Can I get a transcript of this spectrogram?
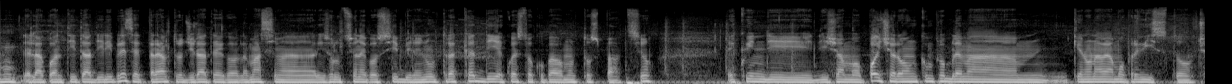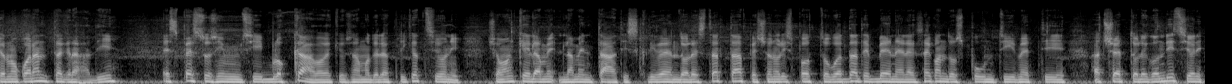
mm. della, quantità di riprese, tra l'altro girate con la massima risoluzione possibile in Ultra HD e questo occupava molto spazio e quindi diciamo poi c'era anche un problema mm, che non avevamo previsto, c'erano 40 gradi e spesso si, si, bloccava perché usavamo delle applicazioni, ci siamo anche lamentati scrivendo alle start-up e ci hanno risposto guardate bene, sai quando spunti, metti accetto le condizioni,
